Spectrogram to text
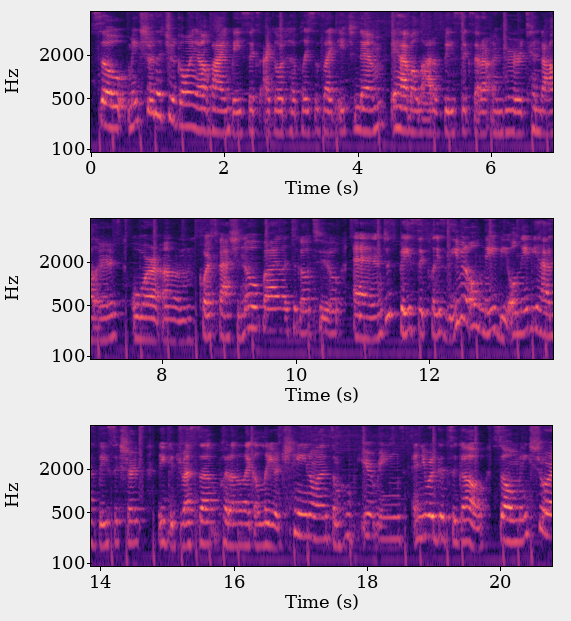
So make sure that you're going out buying basics. I go to places like H&M. They have a lot of basics that are under $10 or um, of course Fashion Nova I like to go to and just basic places. Even Old Navy. Old Navy has basic shirts that you could dress up, put a, like a layered chain on, some hoop earrings, and you were good to go. So make sure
